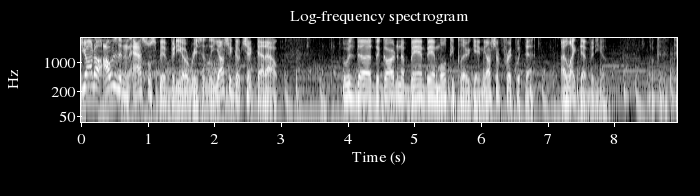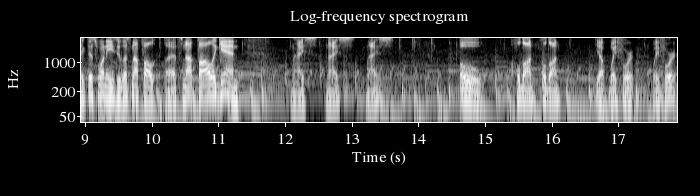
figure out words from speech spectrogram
Y'all know I was in an astral spiff video recently? Y'all should go check that out. It was the the Garten of Banban multiplayer game. Y'all should frick with that. I like that video. Okay, take this one easy. Let's not fall. Let's not fall again. Nice, nice, nice. Oh, hold on, hold on. Yep, wait for it, wait for it.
